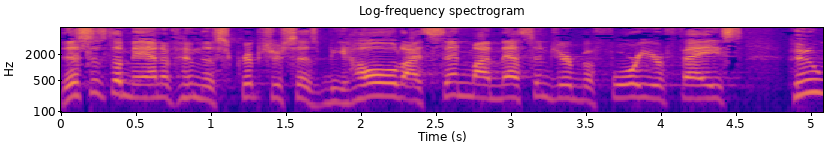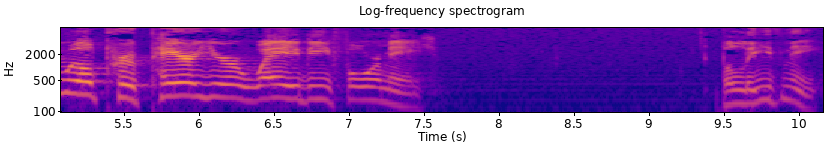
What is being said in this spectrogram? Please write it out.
This is the man of whom the scripture says, Behold, I send my messenger before your face, who will prepare your way before me. Believe me,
